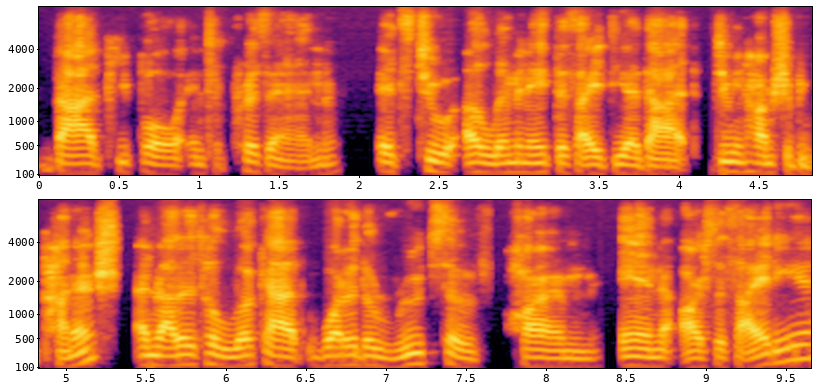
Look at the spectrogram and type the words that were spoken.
bad people into prison. It's to eliminate this idea that doing harm should be punished and rather to look at what are the roots of harm in our society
